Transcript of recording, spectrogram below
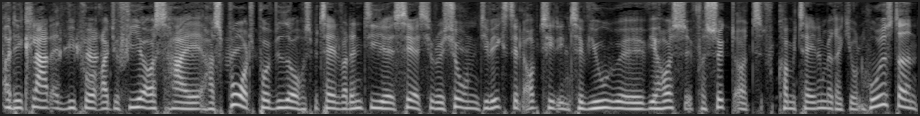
Og det er klart, at vi på Radio 4 også har, har spurgt på Hvidovre Hospital, hvordan de øh, ser situationen. De vil ikke stille op til et interview. Øh, vi har også forsøgt at komme i tale med Region Hovedstaden.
